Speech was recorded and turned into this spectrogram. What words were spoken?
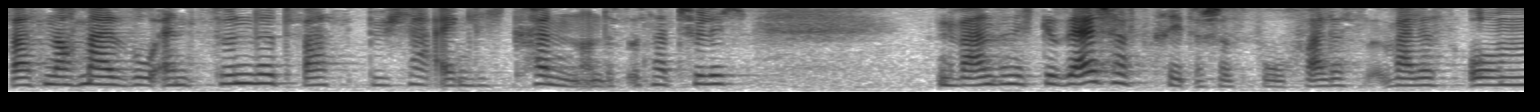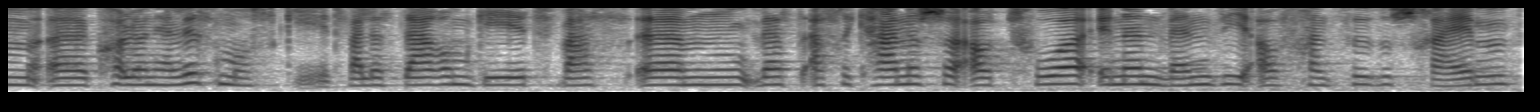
was nochmal so entzündet, was Bücher eigentlich können. Und es ist natürlich ein wahnsinnig gesellschaftskritisches Buch, weil es, weil es um äh, Kolonialismus geht, weil es darum geht, was ähm, westafrikanische AutorInnen, wenn sie auf Französisch schreiben,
